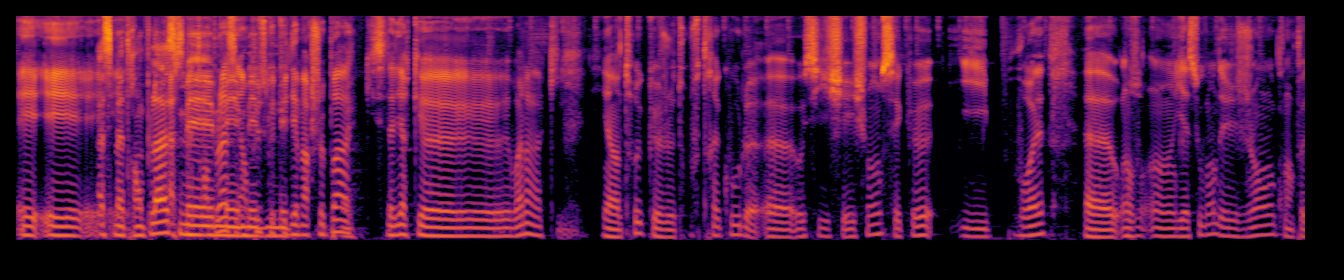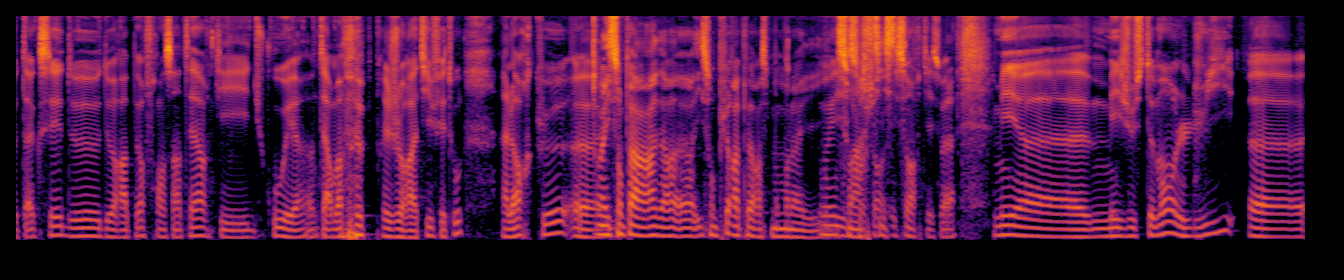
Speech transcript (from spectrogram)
et, et- à se mettre en place à se mais, mettre en place mais, et en mais- plus que mais- tu démarches pas, ouais. c'est-à-dire que euh, voilà, qui Il y a un truc que je trouve très cool euh, aussi chez Ichon, c'est que il pourrait. euh, Il y a souvent des gens qu'on peut taxer de, de rappeurs France Inter, qui du coup est un terme un peu péjoratif et tout, alors que. euh, Ouais, ils sont pas ils sont plus rappeurs à ce moment-là ils, Oui, ils sont chan- artistes Ils sont artistes, voilà. Mais, euh, mais justement, lui, euh,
